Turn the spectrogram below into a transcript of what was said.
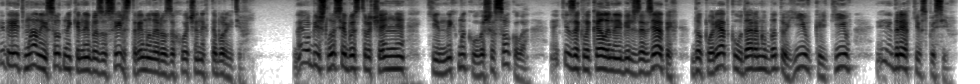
Під гетьмани і сотники не без зусиль стримали розохочених таборитів. Не обійшлося без втручання кінних Микулиша Сокола, які закликали найбільш завзятих до порядку ударами батогів, кийків і древків списів.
